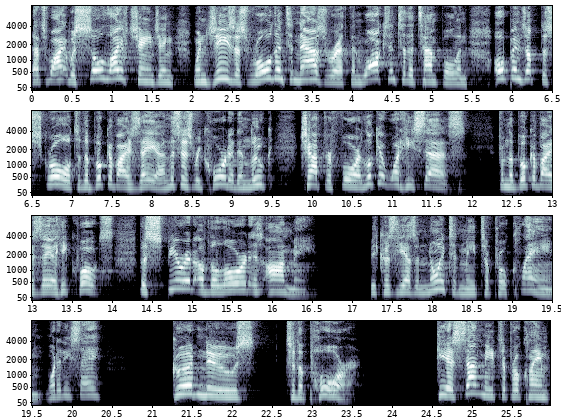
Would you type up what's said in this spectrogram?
That's why it was so life changing when Jesus rolled into Nazareth and walks into the temple and opens up the scroll to the book of Isaiah. And this is recorded in Luke chapter 4. And look at what he says from the book of Isaiah. He quotes, The Spirit of the Lord is on me because he has anointed me to proclaim, what did he say? Good news to the poor. He has sent me to proclaim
